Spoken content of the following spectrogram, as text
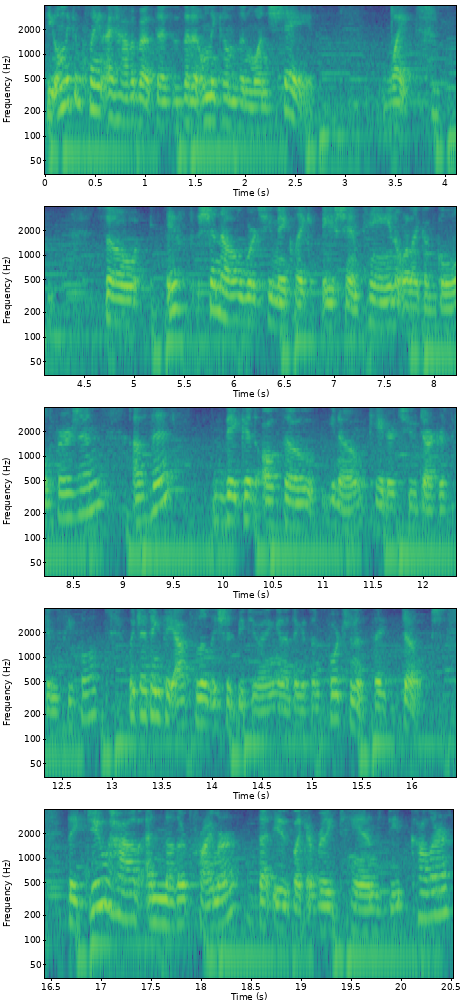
The only complaint I have about this is that it only comes in one shade, white. So if Chanel were to make like a champagne or like a gold version of this, they could also, you know, cater to darker skinned people, which I think they absolutely should be doing, and I think it's unfortunate they don't. They do have another primer that is like a really tanned deep color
